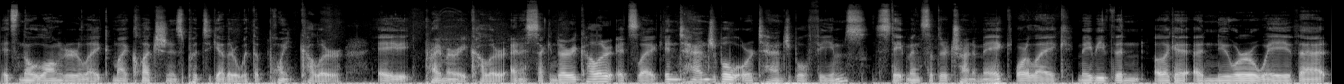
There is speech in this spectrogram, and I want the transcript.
it's no longer like my collection is put together with a point color a primary color and a secondary color. It's like intangible or tangible themes statements that they're trying to make or like maybe the like a, a newer way that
